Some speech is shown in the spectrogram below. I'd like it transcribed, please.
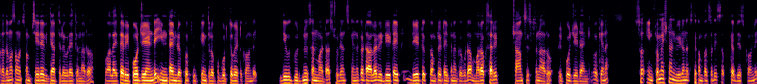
ప్రథమ సంవత్సరం చేరే విద్యార్థులు ఎవరైతే ఉన్నారో వాళ్ళైతే రిపోర్ట్ చేయండి. ఇన్ టైం లోపు ఫిఫ్టీన్త్ లోపు గుర్తుపెట్టుకోండి. ఇది గుడ్ న్యూస్ అనమాట స్టూడెంట్స్కి ఎందుకంటే ఆల్రెడీ డేట్ అయిపోయి డేట్ కంప్లీట్ అయిపోయినాక కూడా మరొకసారి ఛాన్స్ ఇస్తున్నారు రిపోర్ట్ చేయడానికి. ఓకేనా సో ఇన్ఫర్మేషన్ అండ్ వీడియో నచ్చితే కంపల్సరీ సబ్స్క్రైబ్ చేసుకోండి.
